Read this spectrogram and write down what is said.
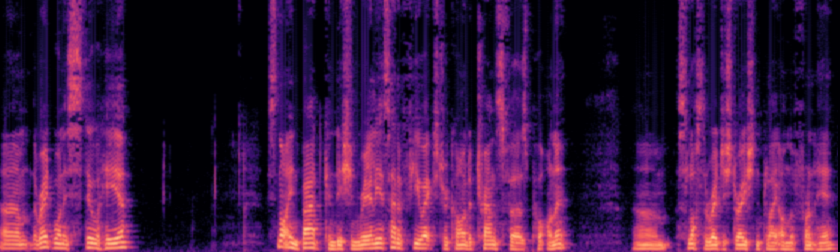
Um, the red one is still here. It's not in bad condition really. It's had a few extra kind of transfers put on it. Um, it's lost the registration plate on the front here.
